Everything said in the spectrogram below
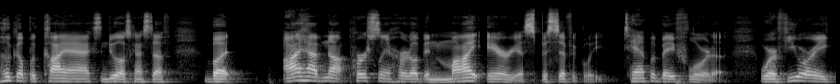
hook up with kayaks and do all this kind of stuff, but I have not personally heard of in my area specifically, Tampa Bay, Florida, where if you are a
